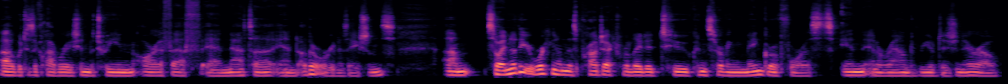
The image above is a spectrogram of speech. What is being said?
uh, which is a collaboration between RFF and NASA and other organizations. Um, so I know that you're working on this project related to conserving mangrove forests in and around Rio de Janeiro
